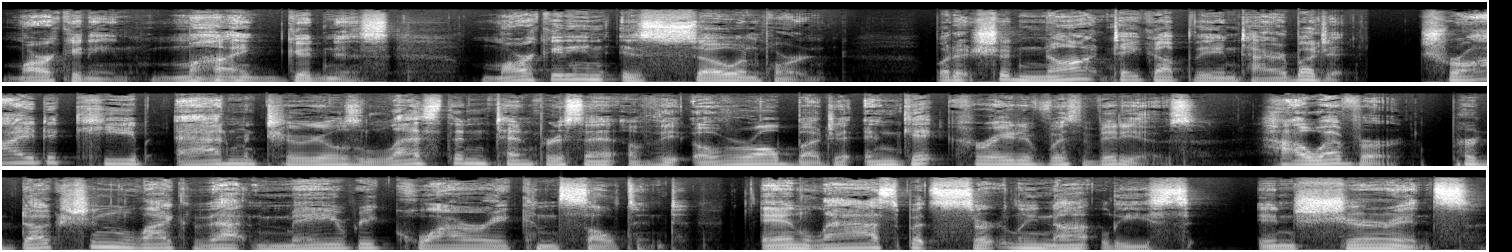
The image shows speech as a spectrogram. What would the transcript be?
Marketing, my goodness, marketing is so important, but it should not take up the entire budget. Try to keep ad materials less than 10% of the overall budget and get creative with videos. However, production like that may require a consultant. And last but certainly not least, insurance.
